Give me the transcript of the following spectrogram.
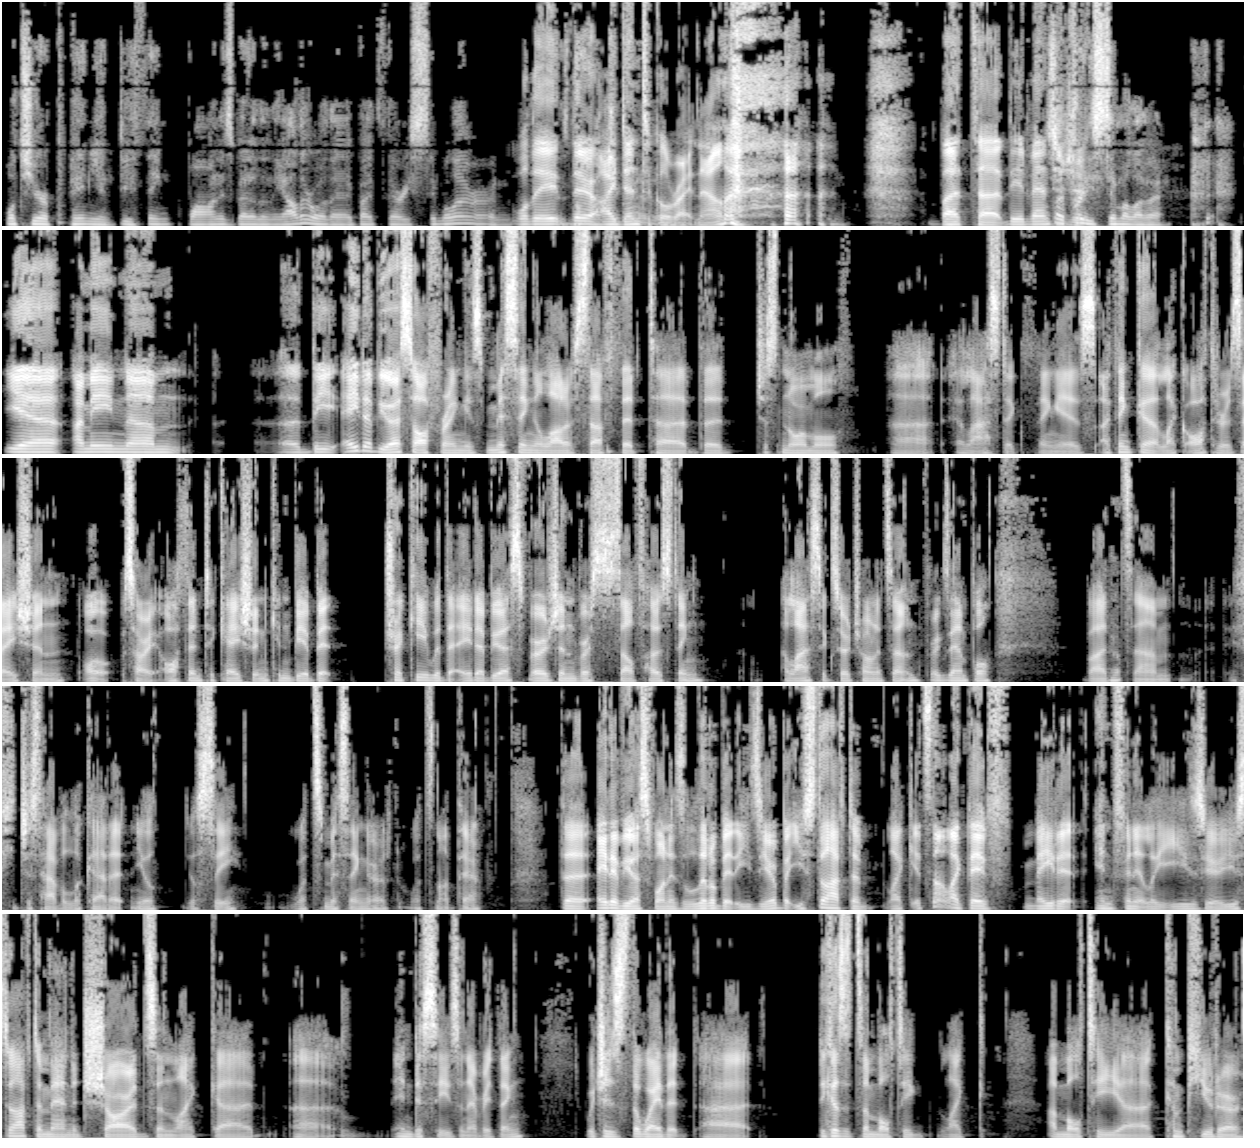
What's your opinion? Do you think one is better than the other, or they're they both very similar? And well, they they're identical right now. but uh, the advantage So pretty of, similar then. yeah, I mean, um, uh, the AWS offering is missing a lot of stuff that uh, the just normal uh, Elastic thing is. I think uh, like authorization, or sorry, authentication can be a bit tricky with the AWS version versus self-hosting Elasticsearch on its own, for example. But Yep. um, if you just have a look at it, you'll you'll see what's missing or what's not there. The AWS one is a little bit easier, but you still have to like. It's not like they've made it infinitely easier. You still have to manage shards and like uh, uh, indices and everything, which is the way that uh, because it's a multi like a multi uh, computer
